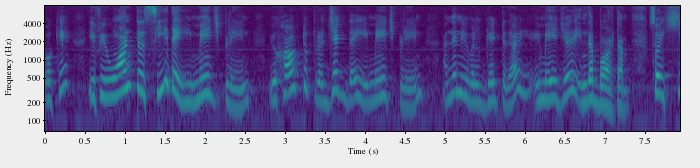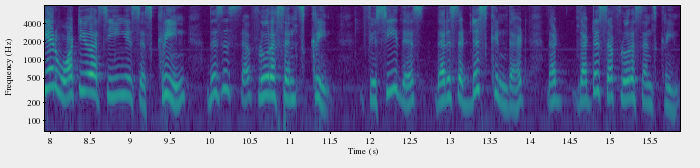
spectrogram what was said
Okay. If you want to see the image plane, you have to project the image plane and then you will get the image in the bottom. So, here what you are seeing is a screen, this is a fluorescent screen. If you see this, there is a disc in that, that, that is a fluorescent screen.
